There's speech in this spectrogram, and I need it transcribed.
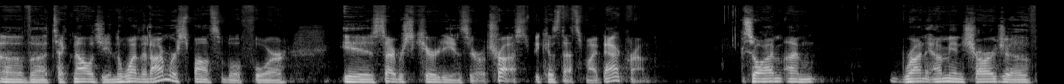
of uh, technology. And the one that I'm responsible for is cybersecurity and zero trust because that's my background. So I'm I'm run I'm in charge of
